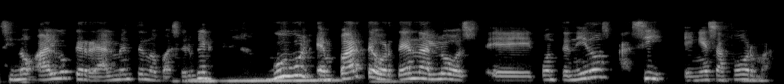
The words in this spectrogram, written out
sino algo que realmente nos va a servir. Google en parte ordena los eh, contenidos así, en esa forma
